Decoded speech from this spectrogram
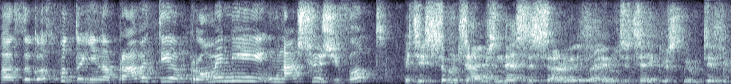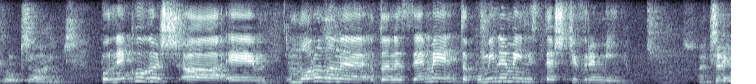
А, за Господ да ги направи тия промени у нашиот живот, it is sometimes necessary for Him to take us through difficult times. понекогаш а, е мора да не да не земе да поминеме и низ тешки времиња. and take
